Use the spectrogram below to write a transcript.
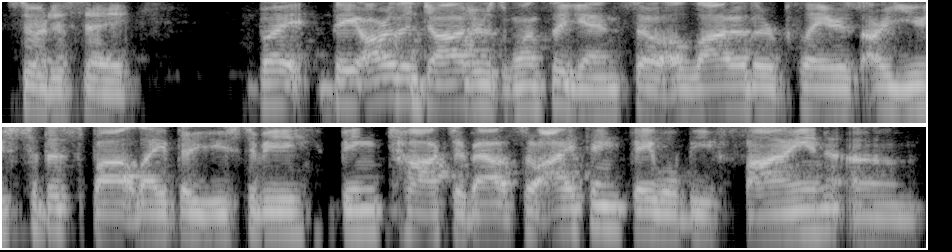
so to say. But they are the Dodgers once again, so a lot of their players are used to the spotlight. They're used to be being talked about. So I think they will be fine. Um,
